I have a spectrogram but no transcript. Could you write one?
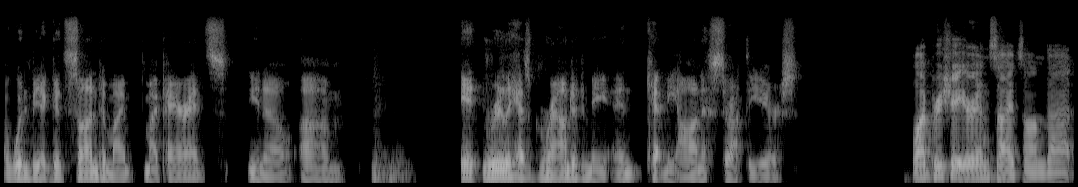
I wouldn't be a good son to my my parents. You know, um, it really has grounded me and kept me honest throughout the years. Well, I appreciate your insights on that,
